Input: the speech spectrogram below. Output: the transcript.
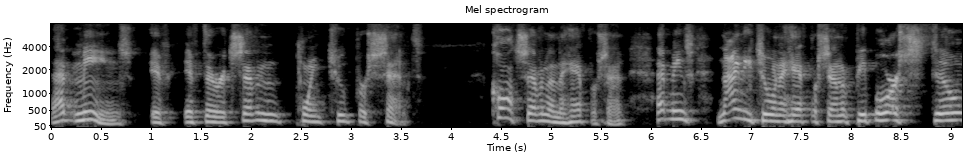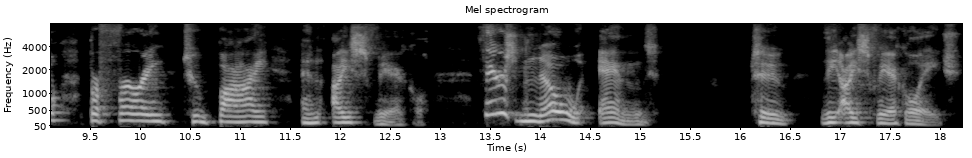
that means if if they're at 7.2%, call it seven and a half percent, that means 92 and a half percent of people are still preferring to buy an ICE vehicle. There's no end to the ICE vehicle age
